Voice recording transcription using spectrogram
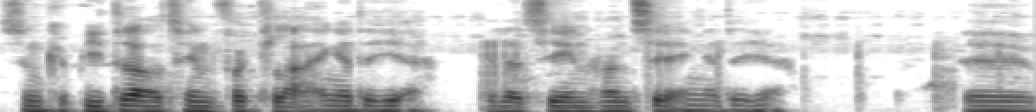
som kan bidrage til en forklaring af det her? Eller til en håndtering af det her? Øh,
